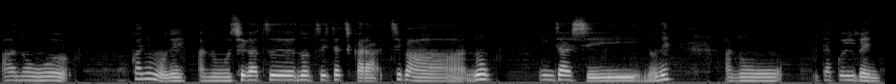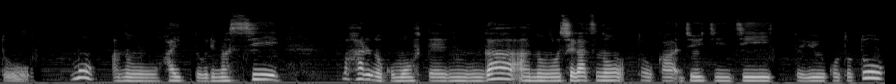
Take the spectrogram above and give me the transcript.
あの、他にもね、あの、4月の1日から千葉の印西市のね、あの、委託イベントも、あの、入っておりますし、まあ、春のコモフ展があの4月の10日、11日ということと、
